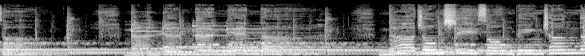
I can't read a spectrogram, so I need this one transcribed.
脏，男人难免啊，那种稀松平常的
